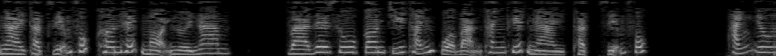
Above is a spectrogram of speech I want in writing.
Ngài thật diễm phúc hơn hết mọi người nam, và Giêsu con chí thánh của bạn thanh khiết Ngài thật diễm phúc. Thánh Du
